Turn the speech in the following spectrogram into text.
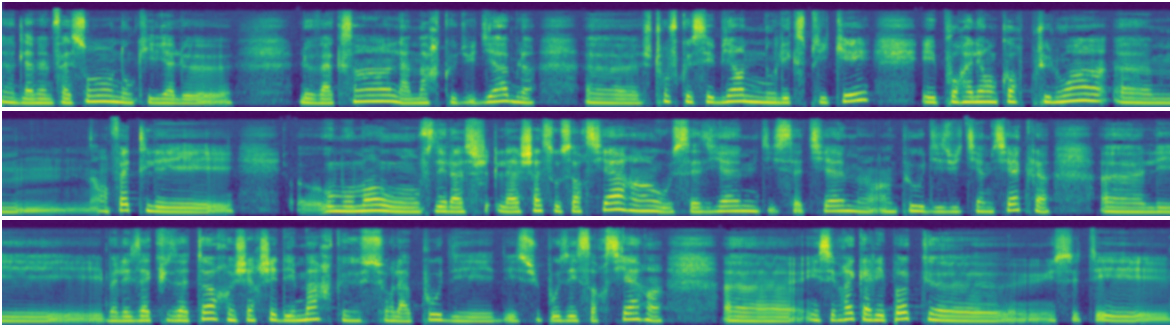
Euh, de la même façon, donc il y a le, vaccin, la marque du diable. Euh, je trouve que c'est bien de nous l'expliquer. Et pour aller encore plus loin, en fait, les, au moment où on faisait la, chasse aux sorcières, hein, au 16e, 17e, un peu au 18e siècle, euh, les, bah, les, accusateurs recherchaient des marques sur la peau des, supposées sorcières. Euh, et c'est vrai qu'à l'époque, euh, c'était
